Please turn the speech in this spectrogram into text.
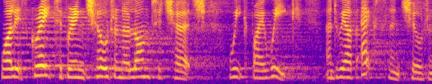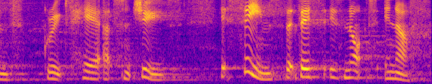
While it's great to bring children along to church week by week, and we have excellent children's groups here at St Jude's, it seems that this is not enough.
